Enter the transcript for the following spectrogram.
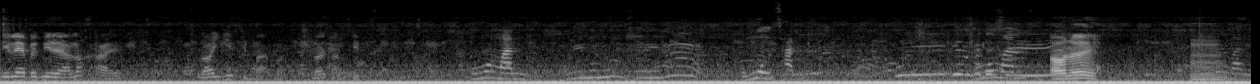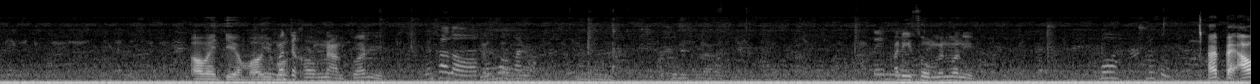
นี่แหละไปมีแล้วเราขายร้อยยี่สิบบาทมั้งร้อยสามสิบมะม่วงมันมะม่วงชั้นมะม่วงมันเอาเลยอืมมันเอาไม่เจียมเอาอยู่บ่มันจะคลองน้ำตัวนี่ไม่เข้าหรอกมะม่วงมันอืมเต็มอันนี้สมมันวะนี่บ่ไม่ถูกให้ไปเอา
